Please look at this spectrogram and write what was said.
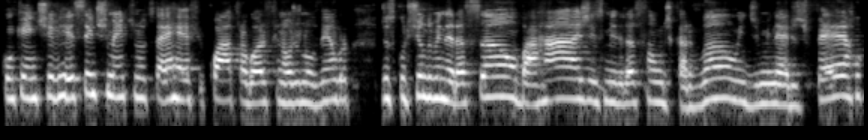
com quem tive recentemente no TRF4, agora final de novembro, discutindo mineração, barragens, mineração de carvão e de minério de ferro,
